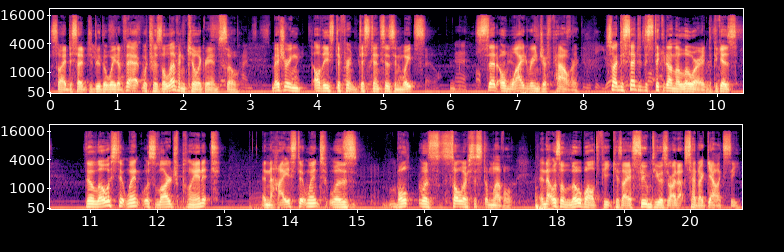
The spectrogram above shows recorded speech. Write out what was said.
so I decided to do the weight of that, which was 11 kilograms. So measuring all these different distances and weights set a wide range of power. So I decided to stick it on the lower end because the lowest it went was large planet, and the highest it went was Bolt was solar system level, and that was a lowballed feat because I assumed he was right outside our galaxy.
